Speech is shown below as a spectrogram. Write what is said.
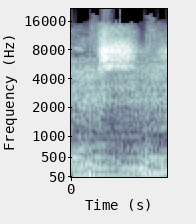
pick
